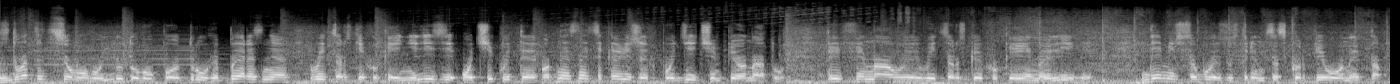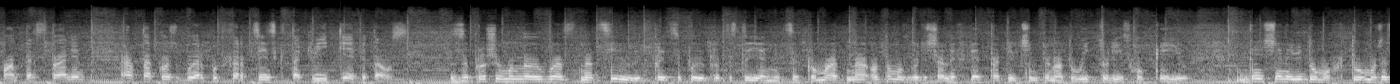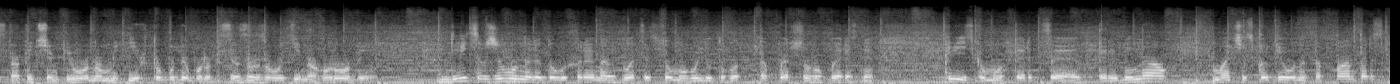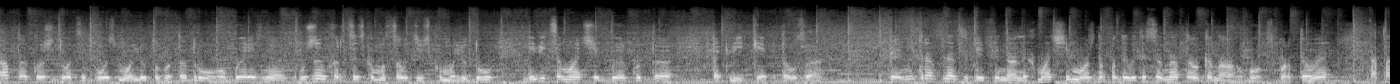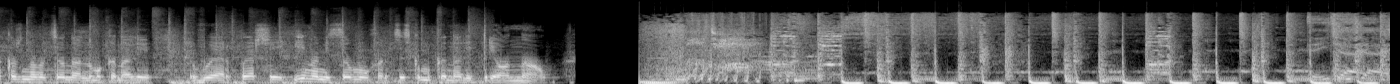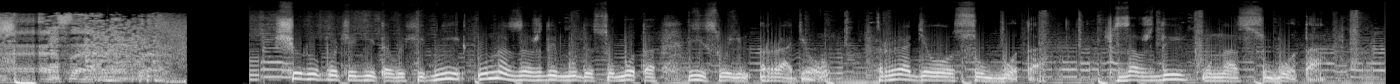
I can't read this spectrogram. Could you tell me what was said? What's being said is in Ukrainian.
З 27 лютого по 2 березня в Вейцорській хокейній лізі очікуйте одне з найцікавіших подій чемпіонату півфінали Вейцорської хокейної ліги, де між собою зустрінуться Скорпіони та Пантер Сталін, а також Беркут Харцизьк та Квіт Кепіталс. Запрошуємо на вас на ці принципові протистояння цих команд на одному з вирішальних етапів чемпіонату Вікторії з хокею, де ще невідомо хто може стати чемпіоном і хто буде боротися за золоті нагороди. Дивіться вживу на льодових аренах 27 лютого та 1 березня Київському ТРЦ Термінал, матчі Скорпіони та Пантерс, а також 28 лютого та 2 березня уже в Харцизькому Саутівському льоду дивіться матчі Беркута та Квіт Кепіталза. Прямі трансляції півфінальних матчів можна подивитися на телеканалах Бокспорт ТВ, а також на національному каналі ВР1 і на місцевому харцизькому каналі Тріонал. Що робочі дні та вихідні, у нас завжди буде субота зі своїм радіо. Радіо Субота. Завжди у нас субота.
